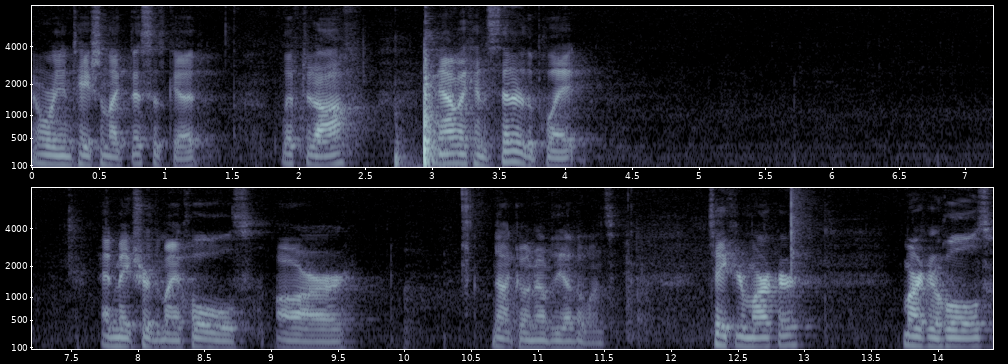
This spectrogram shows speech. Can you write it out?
in orientation like this is good. Lift it off. Now I can center the plate and make sure that my holes are not going over the other ones. Take your marker, mark your holes,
